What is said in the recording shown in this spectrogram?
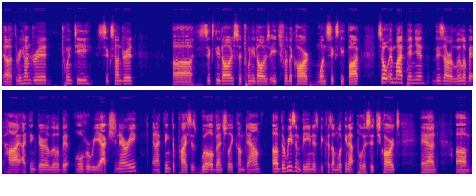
uh, 300, 20, 600, uh, $60 to $20 each for the card 165 so in my opinion these are a little bit high. I think they're a little bit overreactionary and I think the prices will eventually come down. Uh, the reason being is because I'm looking at Pulisic cards and um,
